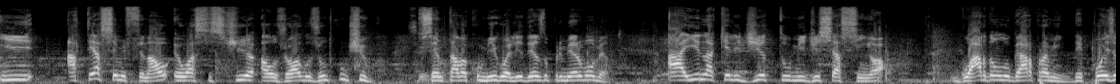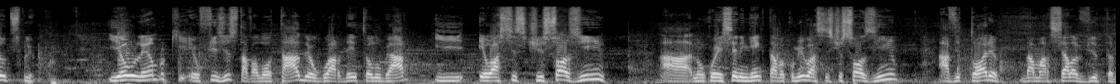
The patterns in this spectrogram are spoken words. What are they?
E até a semifinal eu assistia aos jogos junto contigo. Sim. Sempre estava comigo ali desde o primeiro momento. Aí naquele dia tu me disse assim, ó, guarda um lugar para mim, depois eu te explico. E eu lembro que eu fiz isso, estava lotado, eu guardei teu lugar e eu assisti sozinho, a, não conhecia ninguém que estava comigo, eu assisti sozinho a vitória da Marcela Vita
